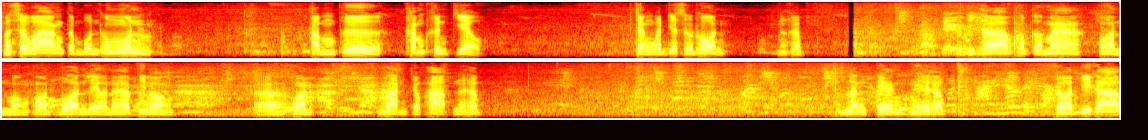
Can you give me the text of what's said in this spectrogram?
มันสว่างตำบลทงงนอำเภอคำเขื่อนเกี่ยว จังหวัดยะโสธรนะครับ สวัสดีครับฮอกกมาฮอดหมองฮอดบอลแล้วนะครับ พี่น้องอ่าฮอดบ้านเจ้าภาพนะครับกำลังแต่งนะครับ สวัสดีครับ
